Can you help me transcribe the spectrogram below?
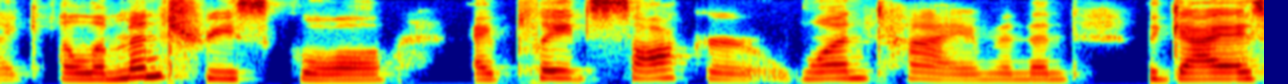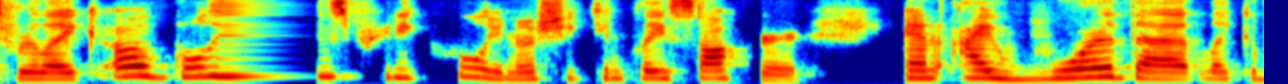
like elementary school i played soccer one time and then the guys were like, "Oh, Goldie's pretty cool. You know, she can play soccer." And I wore that like a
